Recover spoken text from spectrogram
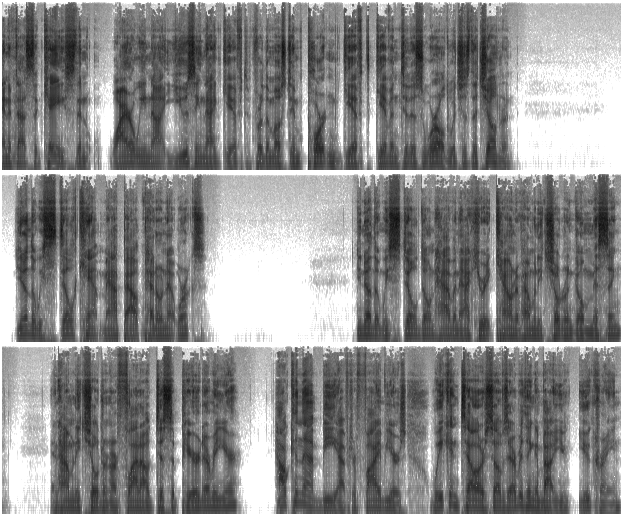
And if that's the case, then why are we not using that gift for the most important gift given to this world, which is the children? Do you know that we still can't map out pedo networks? Do you know that we still don't have an accurate count of how many children go missing and how many children are flat out disappeared every year? How can that be after five years? We can tell ourselves everything about U- Ukraine.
